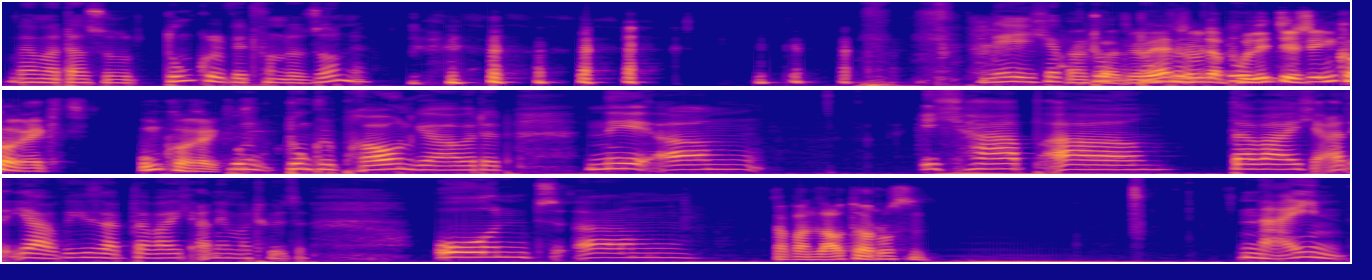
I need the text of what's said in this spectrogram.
wenn man da so dunkel wird von der Sonne. nee, ich habe Ach Gott, wir werden schon wieder politisch inkorrekt. Unkorrekt. dun dunkelbraun gearbeitet. Nee, ähm, ich habe, äh, da war ich, ja, wie gesagt, da war ich Animateuse. Und ähm, Da waren lauter Russen. Nein,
